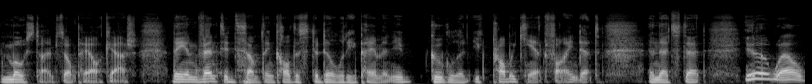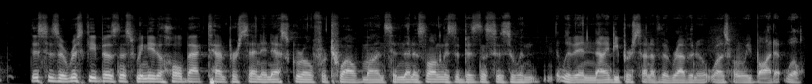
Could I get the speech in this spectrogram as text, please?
most times don't pay all cash. They invented something called a stability payment. You Google it, you probably can't find it. And that's that, you know, well, this is a risky business. We need to hold back 10% in escrow for 12 months. And then as long as the business is within 90% of the revenue it was when we bought it, we'll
